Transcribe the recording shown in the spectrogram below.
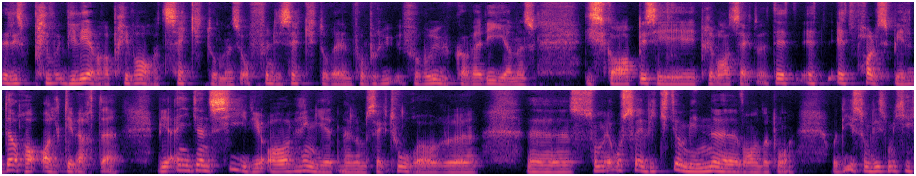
liksom, vi lever av privat sektor, mens offentlig sektor er en forbruk av verdier, mens de skapes i privat sektor. Er et, et, et falskt bilde, har alltid vært det. Vi er en gjensidig avhengighet mellom sektorer eh, som også er viktig å minne hverandre på. Og De som liksom ikke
